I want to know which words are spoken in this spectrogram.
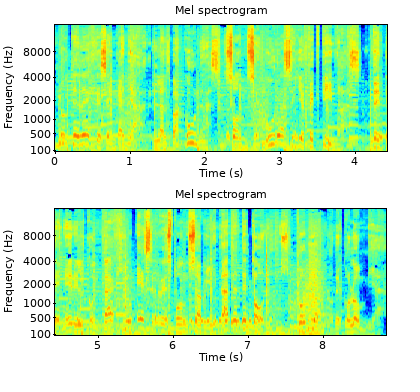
No te dejes engañar, las vacunas son seguras y efectivas. Detener el contagio es responsabilidad de todos. Gobierno de Colombia.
